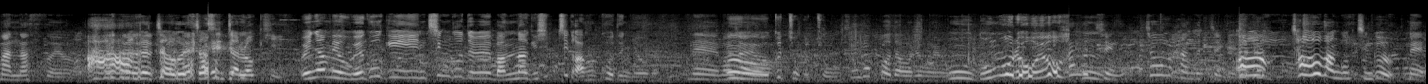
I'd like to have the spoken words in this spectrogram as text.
만났어요. 아, 그쵸, 그쵸. 진짜 럭키. 왜냐면 외국인 친구들 만나기 쉽지가 않거든요. 네, 맞아요. 어, 그쵸, 그쵸. 생각보다 어려워요. 오, 너무 어려워요. 한국 친구. 처음 한국 친구. 처음, 처음 한국 친구. 네.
